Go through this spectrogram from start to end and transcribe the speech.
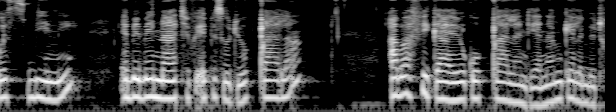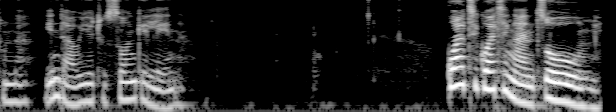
kwesibini ebebenathi kwi-episode yokuqala. Abafikayo okokuqala ndiyanamkela bethuna yindawo yethu sonke lena. Kwathi kwathi ngantsomi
